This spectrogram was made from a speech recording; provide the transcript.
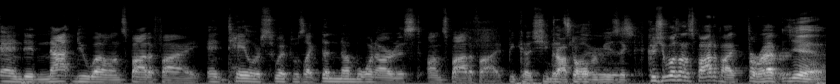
and did not do well on Spotify. And Taylor Swift was like the number one artist on Spotify because she That's dropped all of her music because she was on Spotify forever. Yeah,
